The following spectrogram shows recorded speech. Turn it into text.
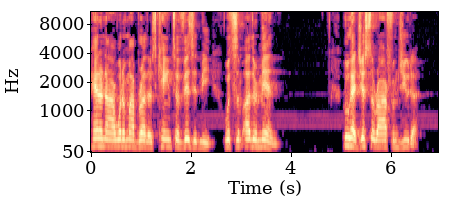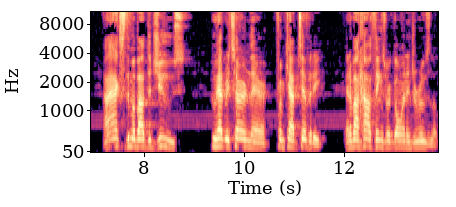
Hananiah, one of my brothers, came to visit me with some other men who had just arrived from Judah. I asked them about the Jews who had returned there from captivity and about how things were going in Jerusalem.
